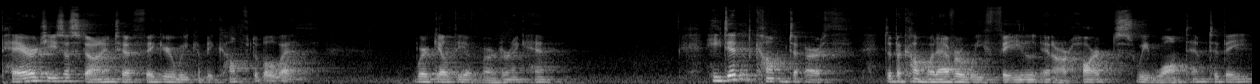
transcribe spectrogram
pare Jesus down to a figure we can be comfortable with, we're guilty of murdering him. He didn't come to earth to become whatever we feel in our hearts we want him to be.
